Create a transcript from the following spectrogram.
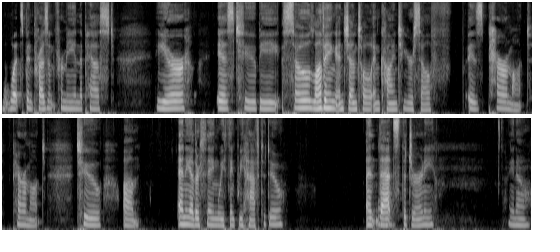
what's been present for me in the past year is to be so loving and gentle and kind to yourself is paramount, paramount to um, any other thing we think we have to do. And yeah. that's the journey. You know,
